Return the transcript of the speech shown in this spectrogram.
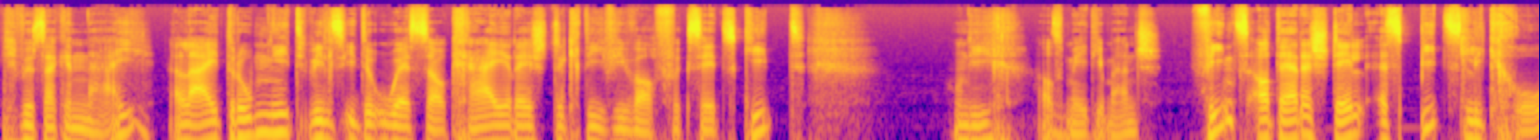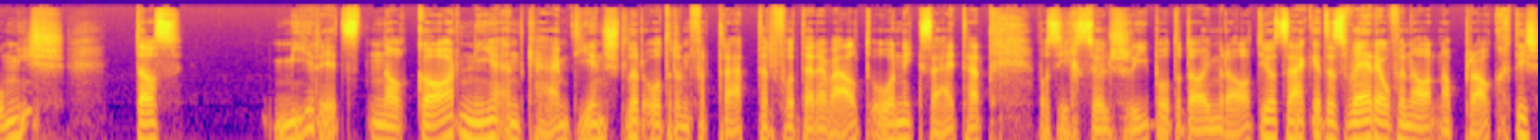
Ich würde sagen, nein. Allein darum nicht, weil es in den USA keine restriktive Waffengesetze gibt und ich als Medienmensch finde es an dieser Stelle ein bisschen komisch, dass mir jetzt noch gar nie ein Geheimdienstler oder ein Vertreter von der Weltordnung gesagt hat, was ich soll schreiben oder da im Radio sagen. Das wäre auf eine Art noch praktisch.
